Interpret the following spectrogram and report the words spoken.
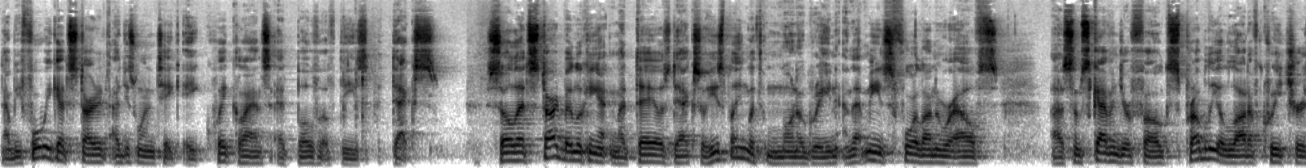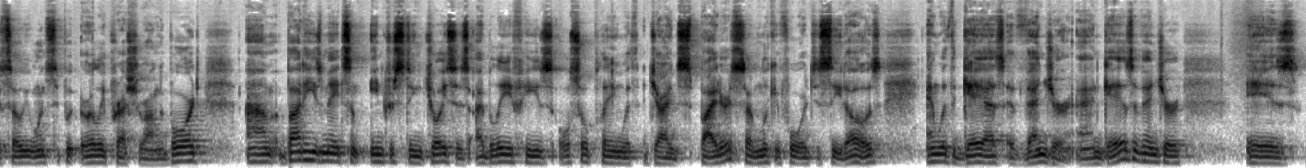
Now, before we get started, I just want to take a quick glance at both of these decks. So let's start by looking at Mateo's deck. So he's playing with mono green, and that means four Llanowar Elves uh, some scavenger folks, probably a lot of creatures, so he wants to put early pressure on the board. Um, but he's made some interesting choices. I believe he's also playing with giant spiders, so I'm looking forward to see those. And with Gaea's Avenger. And Gaea's Avenger is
